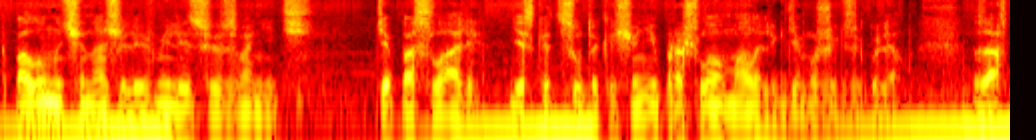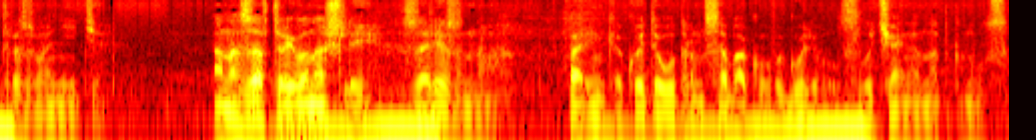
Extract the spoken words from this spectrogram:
К полуночи начали в милицию звонить. Те послали. Дескать, суток еще не прошло, мало ли где мужик загулял. Завтра звоните. А на завтра его нашли, зарезанного. Парень какой-то утром собаку выгуливал, случайно наткнулся.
